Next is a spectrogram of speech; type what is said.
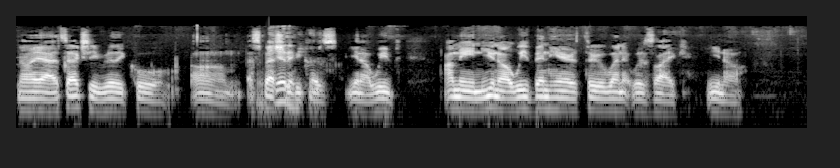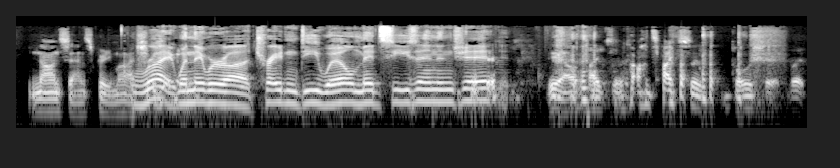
No, yeah, it's actually really cool. Um, especially because you know we've, I mean, you know, we've been here through when it was like, you know, nonsense, pretty much. Right, when they were uh trading D Will mid season and shit. yeah, all types of all types of bullshit. But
